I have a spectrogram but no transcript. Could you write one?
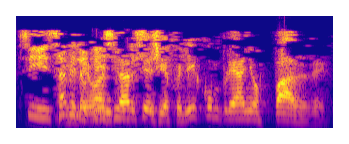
Sí, ¿sabe y lo que es, levantarse y decir, feliz cumpleaños, padre.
